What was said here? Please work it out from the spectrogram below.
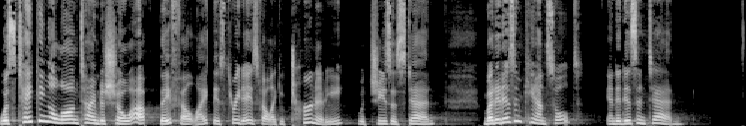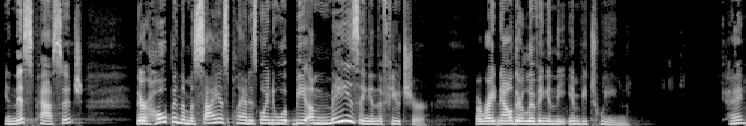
was taking a long time to show up. They felt like these three days felt like eternity with Jesus dead. But it isn't canceled and it isn't dead. In this passage, their hope in the Messiah's plan is going to be amazing in the future. But right now, they're living in the in between. Okay?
